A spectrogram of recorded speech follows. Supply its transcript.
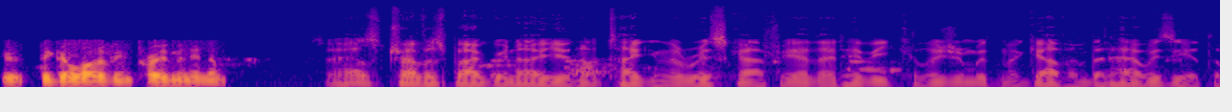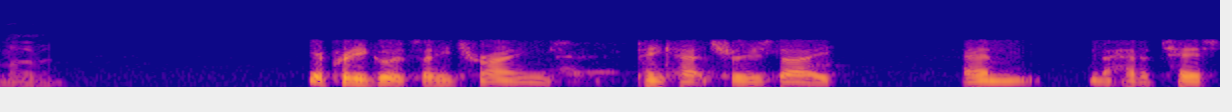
they got a lot of improvement in them. So how's Travis Boak? We know you're not taking the risk after you had that heavy collision with McGovern, but how is he at the moment? Yeah, pretty good. So he trained Pink Hat Tuesday, and you know, had a test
